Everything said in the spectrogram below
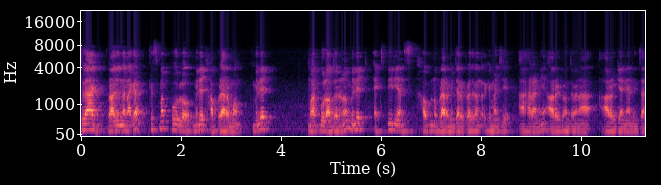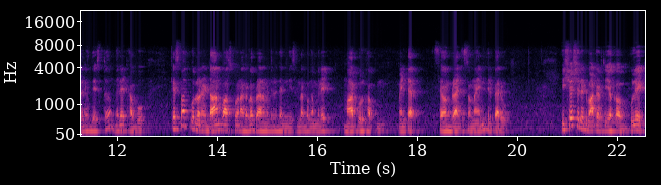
స్లాగ్ రాజేంద్ర నగర్ కిస్మత్పూర్లో మిలెట్ హబ్ ప్రారంభం. మిలెట్ మర్బూల్ ఆధ్వర్యంలో మిలెట్ ఎక్స్పీరియన్స్ హబ్ను ప్రారంభించారు. ప్రజలందరికీ మంచి ఆహారాన్ని ఆరోగ్యవంతమైన ఆరోగ్యాన్ని అందించాలని ఉద్దేశంతో మిలెట్ హబ్ కిస్మత్పూర్లోని డాన్ బాస్కో నగర్లో ప్రారంభించడం జరిగింది. ఈ సందర్భంగా మిలెట్ మార్బుల్ హబ్ మెంటర్ సెవెన్ బ్రాంచెస్ ఉన్నాయని తెలిపారు. విశ్వేశ్వరరెడ్డి మాట్లాడుతూ ఈ యొక్క బుల్లెట్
